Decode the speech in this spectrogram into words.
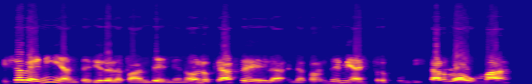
que ya venía anterior a la pandemia, ¿no? Lo que hace la, pandemia es profundizarlo aún más,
